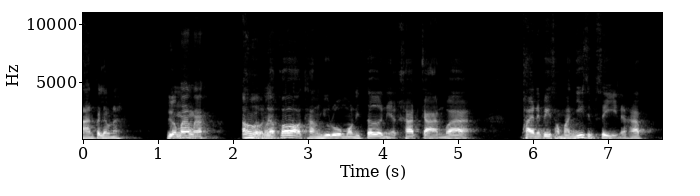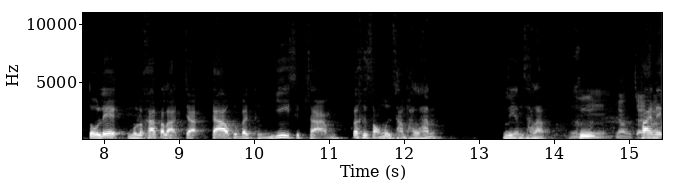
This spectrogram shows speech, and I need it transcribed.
ล้านไปแล้วนะ เยอะมากนะเออแล้วก็ทาง Euromonitor เนี่ยคาดการณ์ว่าภายในปี 2024 นะครับ ตัวเลขมูลค่าตลาดจะก้าวขึ้นไปถึง 23 ก็คือ 23,000 ล้าน เหรียญสหรัฐคือมน่าสนใจภายในม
